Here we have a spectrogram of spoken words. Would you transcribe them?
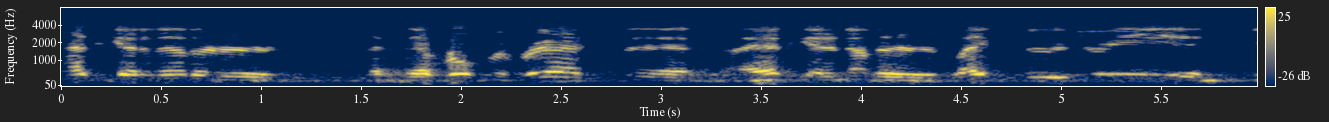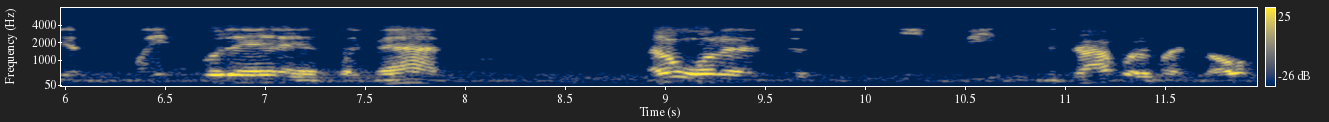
had to get another. I broke my wrist, and I had to get another leg surgery and get some plates put in. And it's like, man, I don't want to just keep beating the crap out of myself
